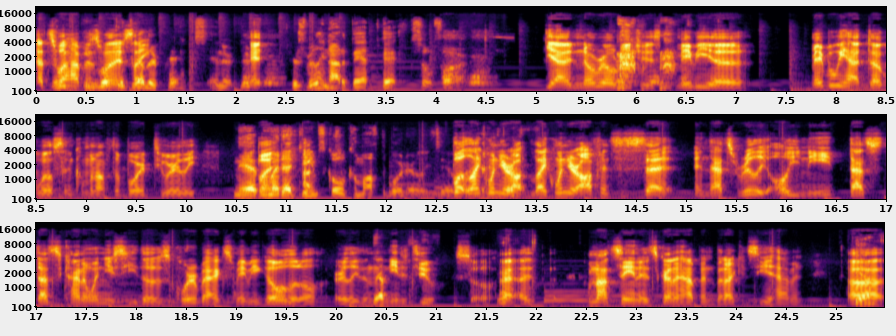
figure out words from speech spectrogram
that's what happens when it's like, other picks, and there's, It- there's really not a bad pick so far. yeah, no real reaches. maybe uh, maybe we had Doug Wilson coming off the board too early. Yeah, But- might have James Cole come off the board early too. But like when you're like when your offense is set and that's really all you need, that's that's kind of when you see those quarterbacks maybe go a little early than Yep. they needed to. So Yep. I, I I'm not saying it's gonna happen, but I could see it happen. Uh,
